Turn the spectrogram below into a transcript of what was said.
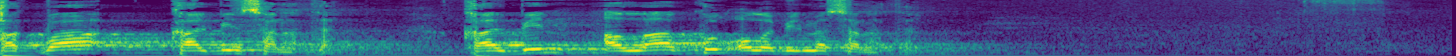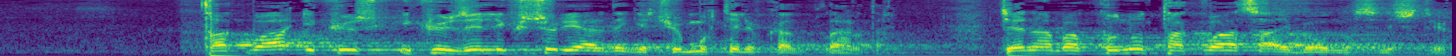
Takva kalbin sanatı. Kalbin Allah'a kul olabilme sanatı. Takva 200, 250 küsür yerde geçiyor muhtelif kalıplarda. Cenab-ı Hak kulun takva sahibi olmasını istiyor.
